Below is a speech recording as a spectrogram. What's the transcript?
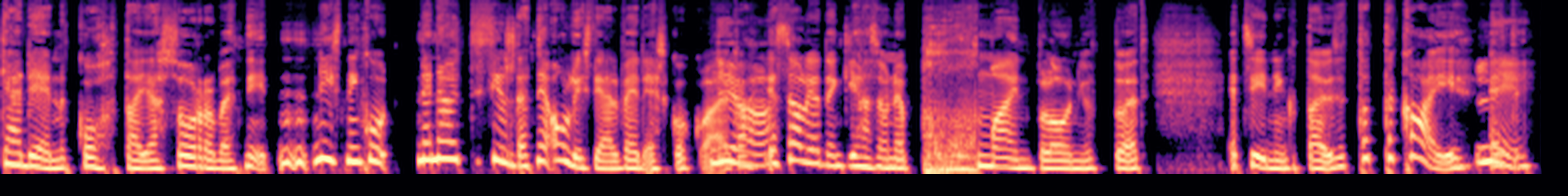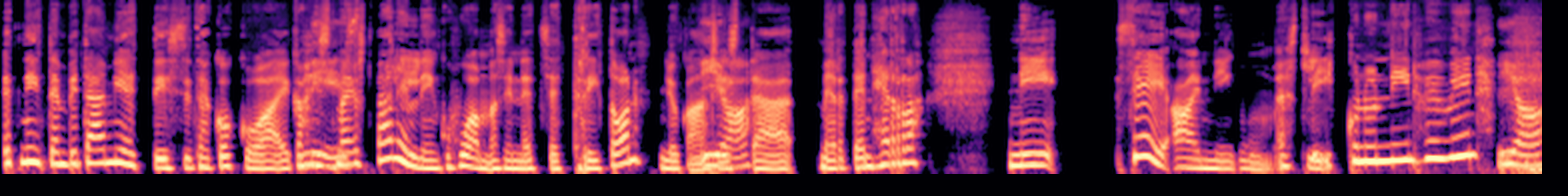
käden kohta ja sormet, niin niistä niinku, ne näytti siltä, että ne oli siellä vedessä koko. Joo. Ja se oli jotenkin ihan semmoinen mind blown juttu, että, että siinä niinku tajusin, että totta kai, Niin. että, että niiden pitää miettiä sitä koko aika. Niin. Niin. mä just välillä niinku huomasin, että se Triton, joka on siis Joo. tämä merten herra, niin se ei aina niin mun mielestä liikkunut niin hyvin. Joo.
